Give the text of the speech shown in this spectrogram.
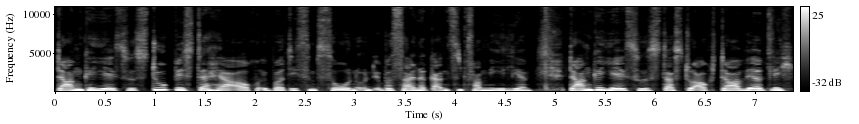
Danke, Jesus. Du bist der Herr auch über diesem Sohn und über seiner ganzen Familie. Danke, Jesus, dass du auch da wirklich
